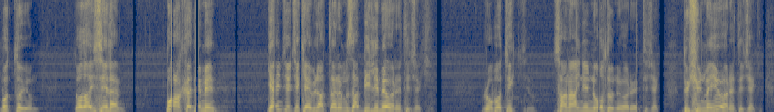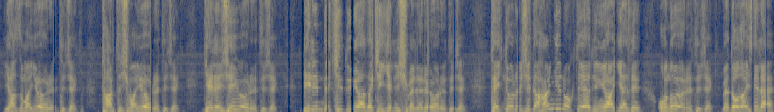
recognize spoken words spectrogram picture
mutluyum. Dolayısıyla bu akademi gencecik evlatlarımıza bilimi öğretecek. Robotik sanayinin ne olduğunu öğretecek. Düşünmeyi öğretecek. Yazmayı öğretecek. Tartışmayı öğretecek. Geleceği öğretecek. Bilimdeki dünyadaki gelişmeleri öğretecek. Teknolojide hangi noktaya dünya geldi onu öğretecek. Ve dolayısıyla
